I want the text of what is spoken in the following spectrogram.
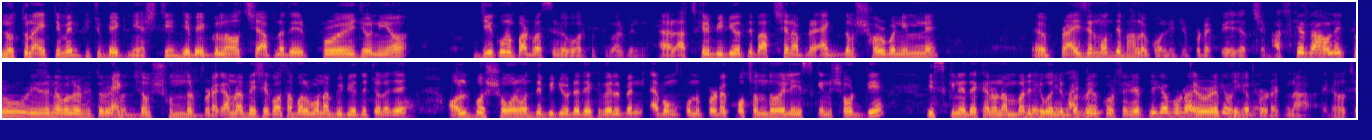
নতুন আইটেমের কিছু ব্যাগ নিয়ে আসছি। যে ব্যাগগুলো হচ্ছে আপনাদের প্রয়োজনীয় যে কোনো পারপাসে ব্যবহার করতে পারবেন। আর আজকের ভিডিওতে পাচ্ছেন আপনার একদম সর্বনিম্নে প্রাইজের মধ্যে ভালো কোয়ালিটির প্রোডাক্ট পেয়ে যাচ্ছেন। আজকে তাহলে একটু রিজনেবলের ভিতরে একদম সুন্দর প্রোডাক্ট আমরা বেশি কথা বলব না ভিডিওতে চলে যাই। অল্প সময়ের মধ্যে ভিডিওটা দেখে ফেলবেন এবং কোনো প্রোডাক্ট পছন্দ হলে স্ক্রিনশট দিয়ে স্ক্রিনে দেখানো নাম্বারে যোগাযোগ করবেন। রেপ্লিকা প্রোডাক্ট রেপ্লিকা প্রোডাক্ট না। এটা হচ্ছে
